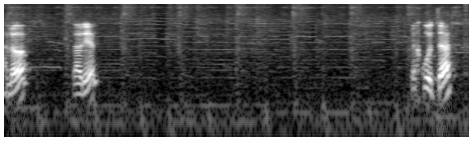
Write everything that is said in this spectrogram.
¿Aló? ¿Gabriel? ¿Me escuchas?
